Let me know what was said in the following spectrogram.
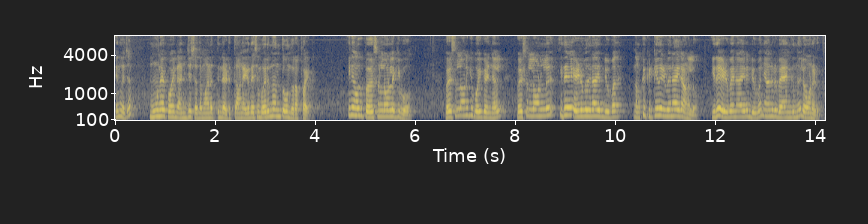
എന്ന് വെച്ചാൽ മൂന്ന് പോയിന്റ് അഞ്ച് ശതമാനത്തിന്റെ അടുത്താണ് ഏകദേശം വരുന്നതെന്ന് തോന്നുന്നു റഫായിട്ട് ഇനി നമുക്ക് പേഴ്സണൽ ലോണിലേക്ക് പോകാം പേഴ്സണൽ ലോണിലേക്ക് പോയി കഴിഞ്ഞാൽ പേഴ്സണൽ ലോണിൽ ഇതേ എഴുപതിനായിരം രൂപ നമുക്ക് കിട്ടിയത് എഴുപതിനായിരം ആണല്ലോ. ഇതേ എഴുപതിനായിരം രൂപ ഞാനൊരു ബാങ്കിൽ നിന്ന് ലോൺ എടുത്തു.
